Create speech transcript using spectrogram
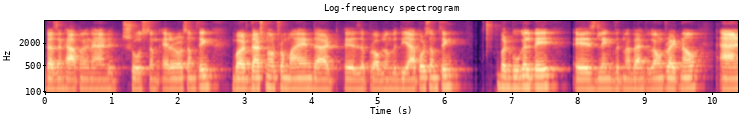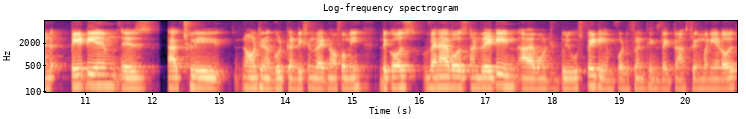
doesn't happen and it shows some error or something but that's not from my end that is a problem with the app or something but google pay is linked with my bank account right now and paytm is actually not in a good condition right now for me because when i was under 18 i wanted to use paytm for different things like transferring money and all.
